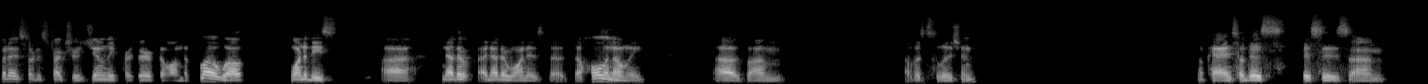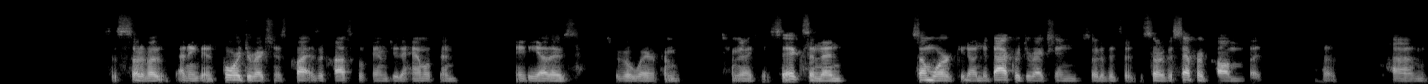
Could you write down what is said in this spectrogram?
what other sort of structures generally preserved along the flow? Well, one of these, uh, another another one is the the holonomy of um, of a solution. Okay, and so this this is um, so sort of a I think in forward direction is, is a classical theorem due to Hamilton. Maybe others sort of aware from from 1906, and then some work you know in the backward direction. Sort of it's a sort of a separate problem, but um,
